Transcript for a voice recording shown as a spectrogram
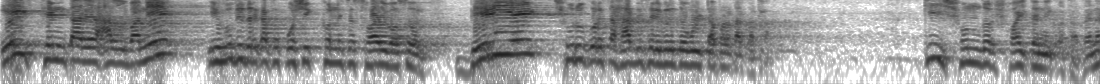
এই সেন্টারে আলবানি ইহুদিদের কাছে প্রশিক্ষণ নিচ্ছে ছয় বছর। বেরিয়েই শুরু করেছে হাদিসের বিরুদ্ধে উল্টাপাল্টা কথা। কি সুন্দর শয়তানি কথা, তাই না?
